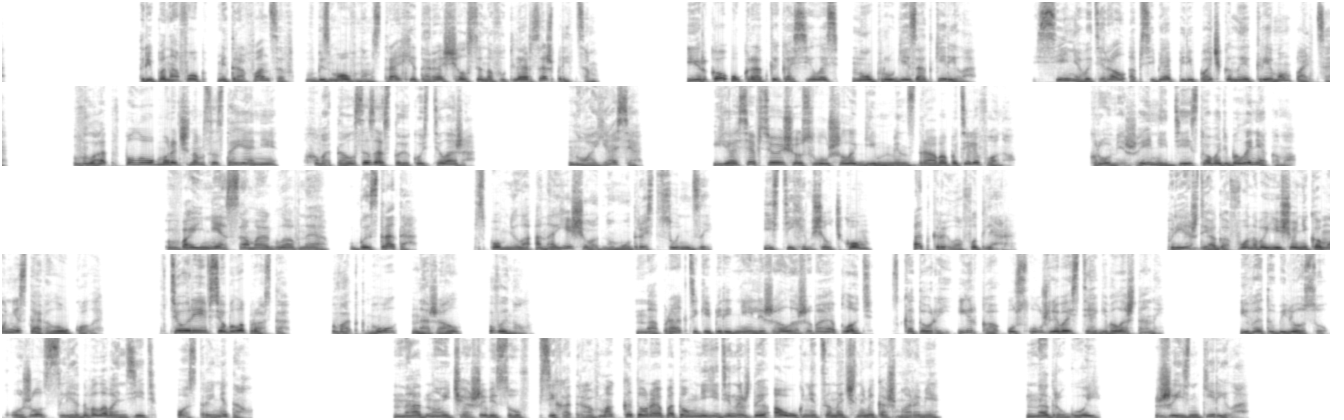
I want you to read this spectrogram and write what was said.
Трипанофоб Митрофанцев в безмолвном страхе таращился на футляр со шприцем, Ирка украдкой косилась на упругий зад Кирилла. Сеня вытирал об себя перепачканные кремом пальцы. Влад в полуобморочном состоянии хватался за стойку стеллажа. Ну а Яся? Яся все еще слушала гимн Минздрава по телефону. Кроме Жени действовать было некому. В войне самое главное — быстрота. Вспомнила она еще одну мудрость Суньцзы и с тихим щелчком открыла футляр. Прежде Агафонова еще никому не ставила уколы. В теории все было просто. Воткнул, нажал, вынул. На практике перед ней лежала живая плоть, с которой Ирка услужливо стягивала штаны. И в эту белесую кожу следовало вонзить острый металл. На одной чаше весов психотравма, которая потом не единожды аукнется ночными кошмарами. На другой — жизнь Кирилла.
